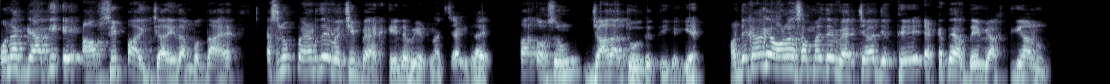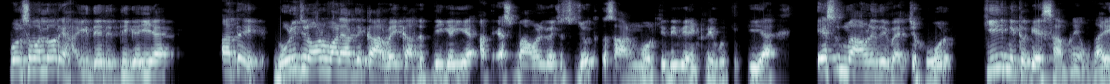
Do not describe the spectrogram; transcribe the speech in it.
ਉਹਨਾਂ ਕਿਹਾ ਕਿ ਇਹ ਆਪਸੀ ਭਾਈਚਾਰੇ ਦਾ ਮੁੱਦਾ ਹੈ। ਇਸ ਨੂੰ ਪਿੰਡ ਦੇ ਵਿੱਚ ਹੀ ਬੈਠ ਕੇ ਨਿਬੇੜਨਾ ਚਾਹੀਦਾ ਹੈ, ਪਰ ਉਸ ਨੂੰ ਜ਼ਿਆਦਾ ਤੂਲ ਦਿੱਤੀ ਗਈ ਹੈ। ਹੁਣ ਦੇਖਾਂਗੇ ਆਉਣ ਵਾਲੇ ਸਮੇਂ ਦੇ ਵਿੱਚ ਜਿੱਥੇ ਇੱਕ ਧਿਰ ਦੇ ਵਿਅਕਤੀਆਂ ਨੂੰ ਪੁਲਿਸ ਵੱਲੋਂ ਰਿਹਾਈ ਦੇ ਦਿੱਤੀ ਗਈ ਹੈ ਅਤੇ ਗੋਲੀ ਚਲਾਉਣ ਵਾਲਿਆਂ ਤੇ ਕਾਰਵਾਈ ਕਰ ਦਿੱਤੀ ਗਈ ਹੈ ਅਤੇ ਇਸ ਮਾਮਲੇ ਵਿੱਚ ਸੰਯੁਕਤ ਕਿਸਾਨ ਮੋਰਚੇ ਦੀ ਵੀ ਐਂਟਰੀ ਹੋ ਚੁੱਕੀ ਹੈ। ਇਸ ਮਾਮਲੇ ਦੇ ਵਿੱਚ ਹੋਰ ਕੀ ਨਿਕਲ ਕੇ ਸਾਹਮਣੇ ਆਉਂਦਾ ਏ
